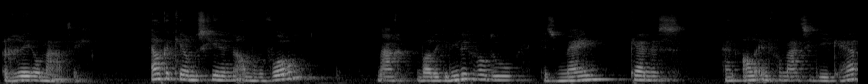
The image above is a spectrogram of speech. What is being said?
regelmatig. Elke keer misschien in een andere vorm, maar wat ik in ieder geval doe, is mijn kennis en alle informatie die ik heb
